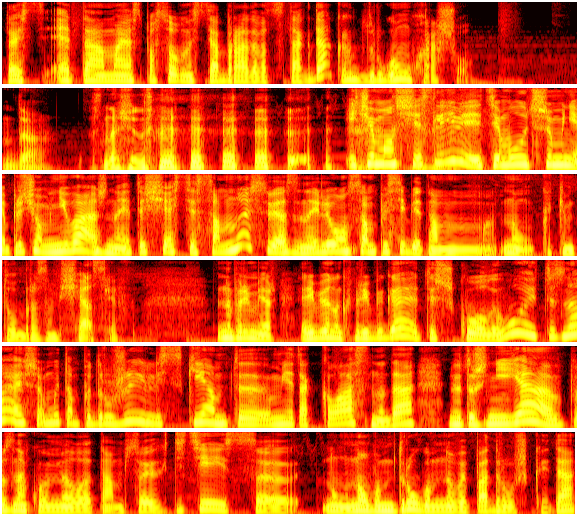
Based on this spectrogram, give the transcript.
То есть это моя способность обрадоваться тогда, когда другому хорошо. Да, Значит... И чем он счастливее, тем лучше мне. Причем неважно, это счастье со мной связано или он сам по себе там, ну, каким-то образом счастлив. Например, ребенок прибегает из школы, ой, ты знаешь, а мы там подружились с кем-то, мне так классно, да. Но это же не я познакомила там своих детей с ну, новым другом, новой подружкой, да,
